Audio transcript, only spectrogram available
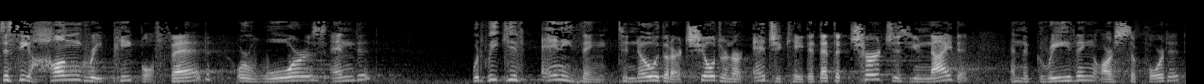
To see hungry people fed or wars ended? Would we give anything to know that our children are educated, that the church is united, and the grieving are supported?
